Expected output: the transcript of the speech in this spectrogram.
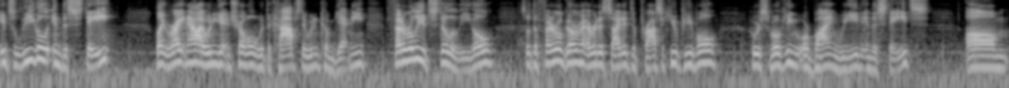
It's legal in the state. Like, right now, I wouldn't get in trouble with the cops. They wouldn't come get me. Federally, it's still illegal. So if the federal government ever decided to prosecute people who are smoking or buying weed in the states, um,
